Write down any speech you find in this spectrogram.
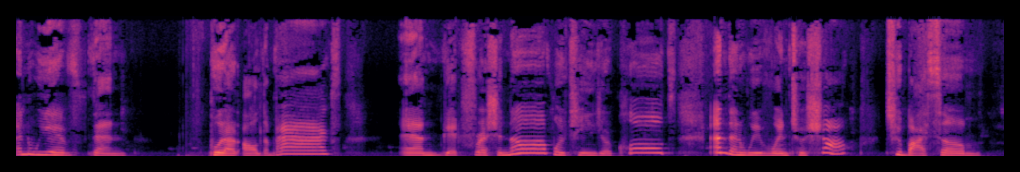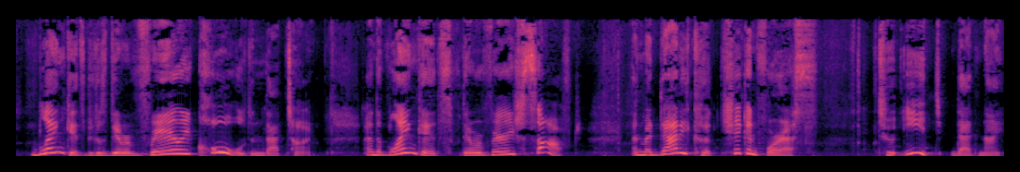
And we have then put out all the bags and get freshened up, we change our clothes, and then we went to a shop to buy some blankets because they were very cold in that time and the blankets, they were very soft. And my daddy cooked chicken for us to eat that night.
